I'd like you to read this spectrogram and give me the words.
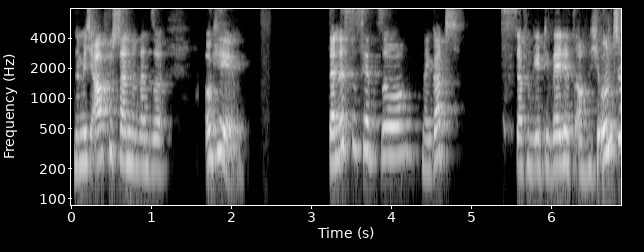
nämlich aufgestanden und dann so, okay, dann ist es jetzt so, mein Gott, davon geht die Welt jetzt auch nicht unter.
